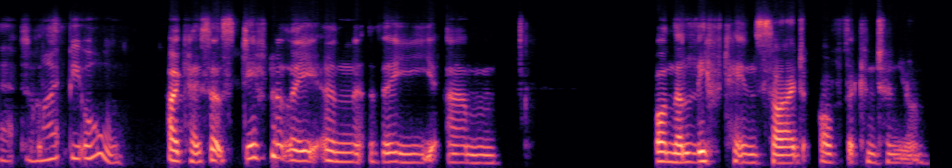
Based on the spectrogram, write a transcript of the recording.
That might be all. Okay, so it's definitely in the um, on the left hand side of the continuum.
